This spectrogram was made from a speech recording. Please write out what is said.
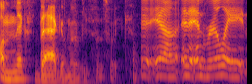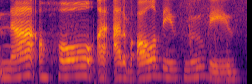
a mixed bag of movies this week. Yeah, and, and really not a whole, uh, out of all of these movies,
